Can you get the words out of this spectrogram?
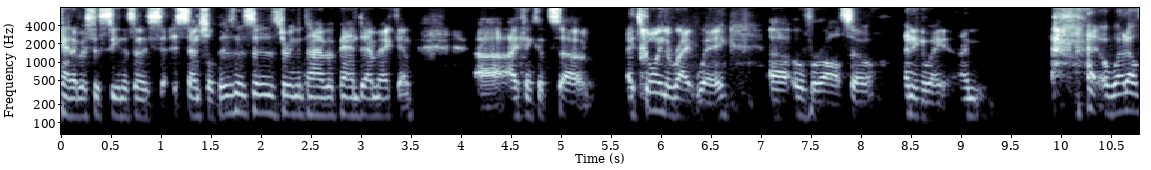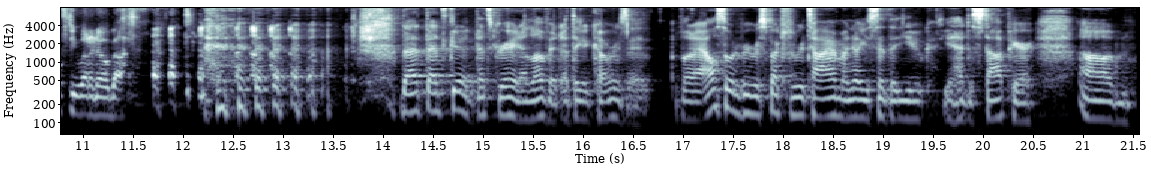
cannabis is seen as an essential businesses during the time of a pandemic. And uh, I think it's uh, it's going the right way uh, overall. So anyway, I'm what else do you want to know about that? that that's good. That's great. I love it. I think it covers it. But I also want to be respectful of your time. I know you said that you you had to stop here. Um,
